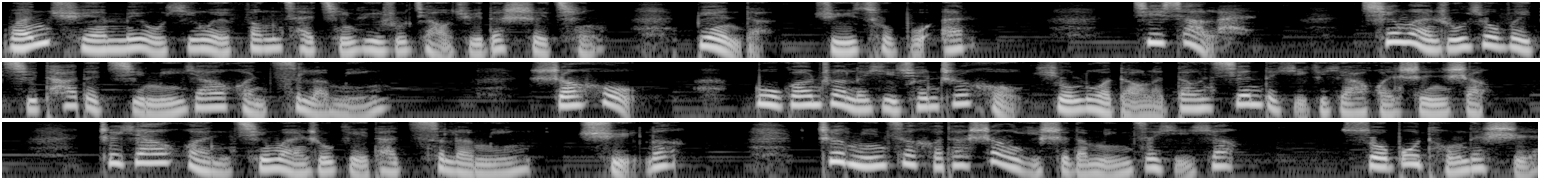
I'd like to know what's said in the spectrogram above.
完全没有因为方才秦玉茹搅局的事情变得局促不安。接下来，秦婉如又为其他的几名丫鬟赐了名，然后目光转了一圈之后，又落到了当先的一个丫鬟身上。这丫鬟秦婉如给她赐了名曲乐，这名字和她上一世的名字一样，所不同的是，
